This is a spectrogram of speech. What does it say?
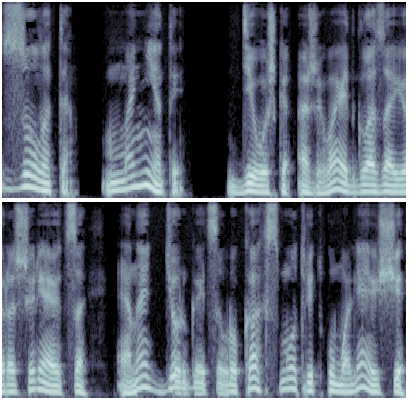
Золото, монеты. Девушка оживает, глаза ее расширяются. Она дергается в руках, смотрит умоляюще,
